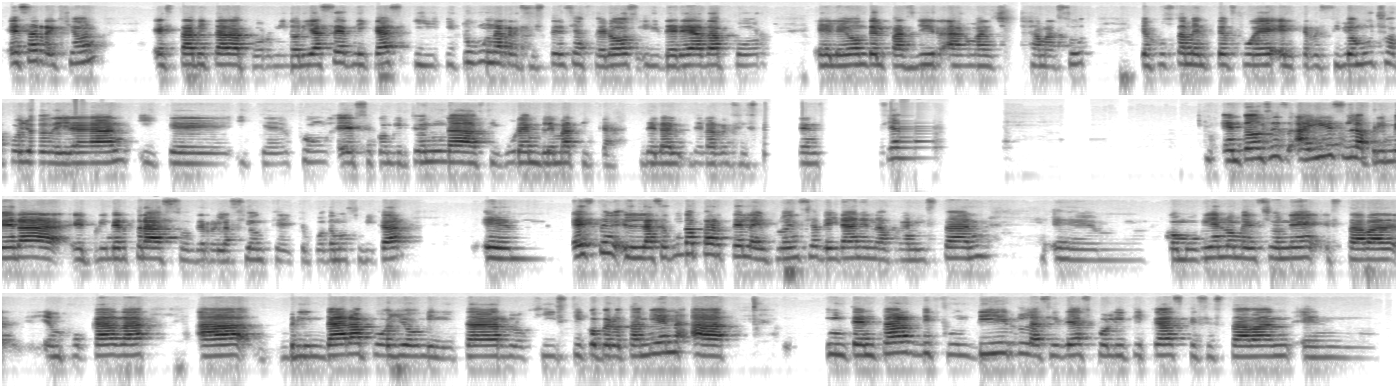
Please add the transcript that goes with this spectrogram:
Esa región está habitada por minorías étnicas y, y tuvo una resistencia feroz liderada por el león del Pasjir, Ahmad Shah que justamente fue el que recibió mucho apoyo de Irán y que, eh, se convirtió en una figura emblemática de la, resistencia. Entonces, ahí es la primera, el primer trazo de relación que, podemos ubicar. Em, este, la segunda parte, la influencia de Irán en Afganistán, em, como bien lo mencioné, estaba enfocada a brindar apoyo militar, logístico, pero también a intentar difundir las ideas políticas que se estaban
